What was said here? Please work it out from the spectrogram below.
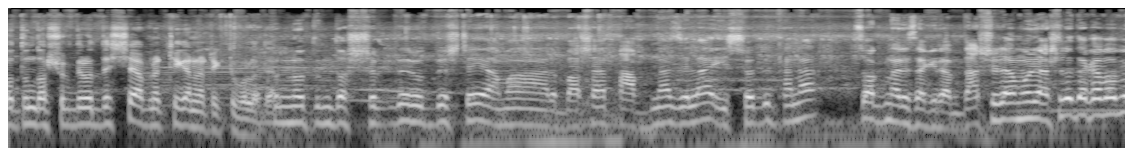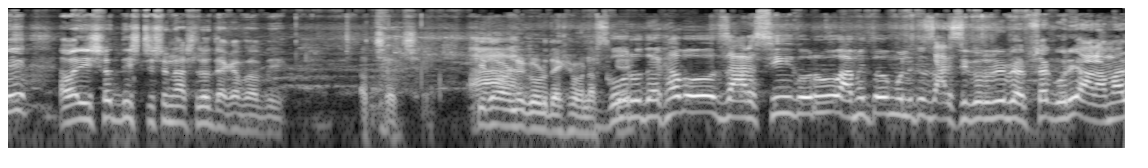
নতুন দর্শকদের উদ্দেশ্যে আপনার ঠিকানাটা একটু বলে দেন। নতুন দর্শকদের উদ্দেশ্যে আমার বাসা পাবনা জেলা ঈশ্বরদী থানা চকনারে চাকিরাম দাসুরামুড়ি আসলে দেখা পাবে আবার ঈশ্বরদী স্টেশনে আসলেও দেখা পাবে। আচ্ছা আচ্ছা। কি ধরনের গরু দেখাবেন গরু দেখাবো জার্সি গরু। আমি তো মূলত জার্সি গরুর ব্যবসা করি আর আমার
